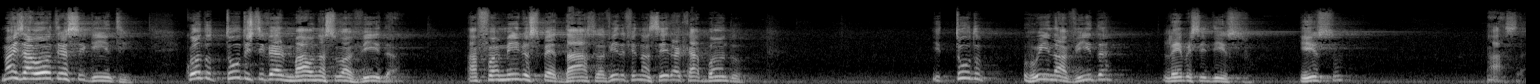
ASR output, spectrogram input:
Mas a outra é a seguinte: quando tudo estiver mal na sua vida, a família os pedaços, a vida financeira acabando, e tudo ruim na vida, lembre-se disso. Isso passa.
